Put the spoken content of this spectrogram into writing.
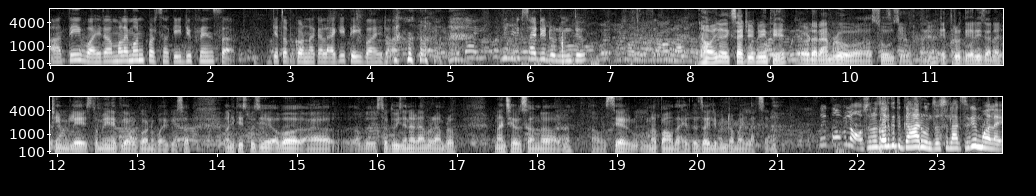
त्यही भएर मलाई मनपर्छ केही डिफ्रेन्स गेटअप गर्नका लागि त्यही भएर। एक्साइटेड हुनुहुन्थ्यो? होइन एक्साइटेड नै थिएँ। एउटा राम्रो सोज हो होइन। यत्रो धेरैजना टिमले यस्तो मिहिनेत गरेर गर्नुभएको छ। अनि त्यसपछि अब अब यस्तो दुईजना राम्रो राम्रो मान्छेहरूसँग होइन अब सेयर हुन पाउँदाखेरि त जहिले पनि रमाइलो लाग्छ नि। तपाईँलाई हँसाउन चाहिँ अलिकति गाह्रो हुन्छ जस्तो लाग्छ कि मलाई?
